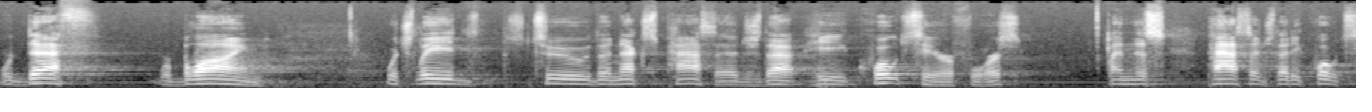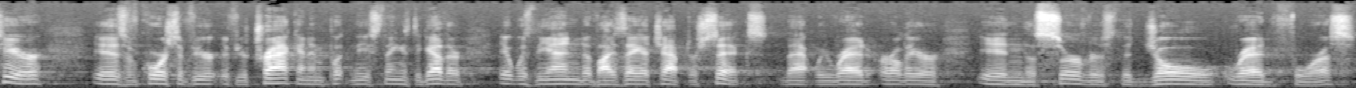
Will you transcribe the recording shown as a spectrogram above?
we're deaf, we're blind, which leads to the next passage that he quotes here for us. And this passage that he quotes here is, of course, if you're, if you're tracking and putting these things together, it was the end of Isaiah chapter 6 that we read earlier in the service that Joel read for us.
